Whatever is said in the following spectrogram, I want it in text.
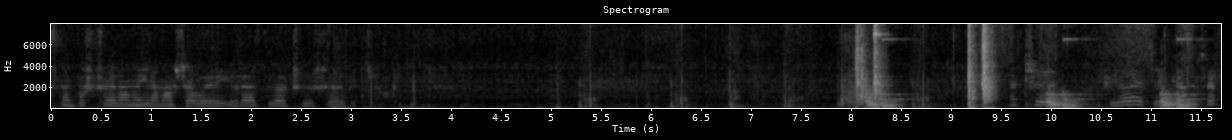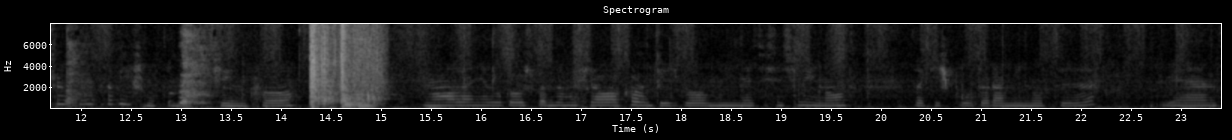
Jestem postrzelony, ile mam strzały? Raz, dwa, trzy, cztery, pięć. Znaczy, wiele ciekawych rzeczy nie zrobiliśmy w tym odcinku. No ale niedługo już będę musiała kończyć, bo minie 10 minut, za jakieś półtora minuty, więc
